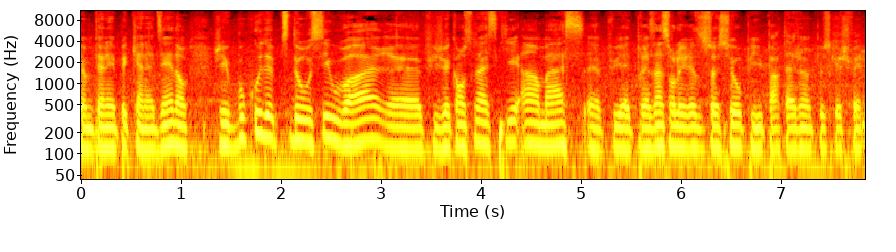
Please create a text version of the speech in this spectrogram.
Comité olympique canadien. Donc, j'ai beaucoup de petits dossiers ouverts. euh, puis, je vais continuer à skier en masse. euh, puis, être présent sur les réseaux sociaux. Puis, partager un peu ce que je fais.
